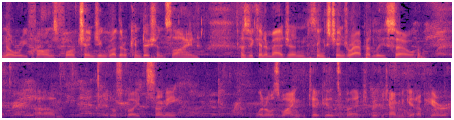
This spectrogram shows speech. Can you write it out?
no refunds for changing weather condition sign. As you can imagine, things change rapidly, so um, it was quite sunny when I was buying the tickets, but by the time you get up here,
